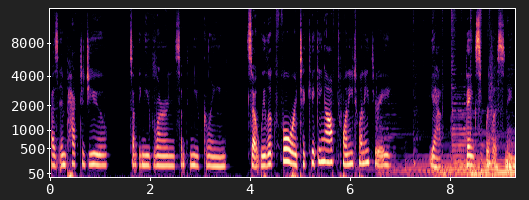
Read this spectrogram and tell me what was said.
has impacted you, something you've learned, something you've gleaned. So we look forward to kicking off 2023. Yeah, thanks for listening.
